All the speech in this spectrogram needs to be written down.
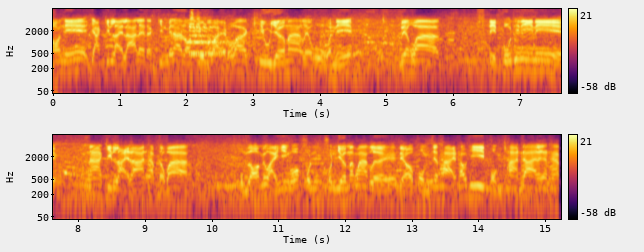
ตอนนี้อยากกินหลายร้านเลยแต่กินไม่ได้รอคิวไม่ไหวเพราะว่าคิวเยอะมากเลยโอ้โหวันนี้ เรียกว่าสตรีทฟู้ดที่นี่นี่น่ากินหลายร้านครับ แต่ว่า ผมรอไม่ไหวจริงเพราะว่าคนคนเยอะมากๆเลย เดี๋ยวผมจะถ่ายเท่าที่ผมทานได้แล้วกันครับ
